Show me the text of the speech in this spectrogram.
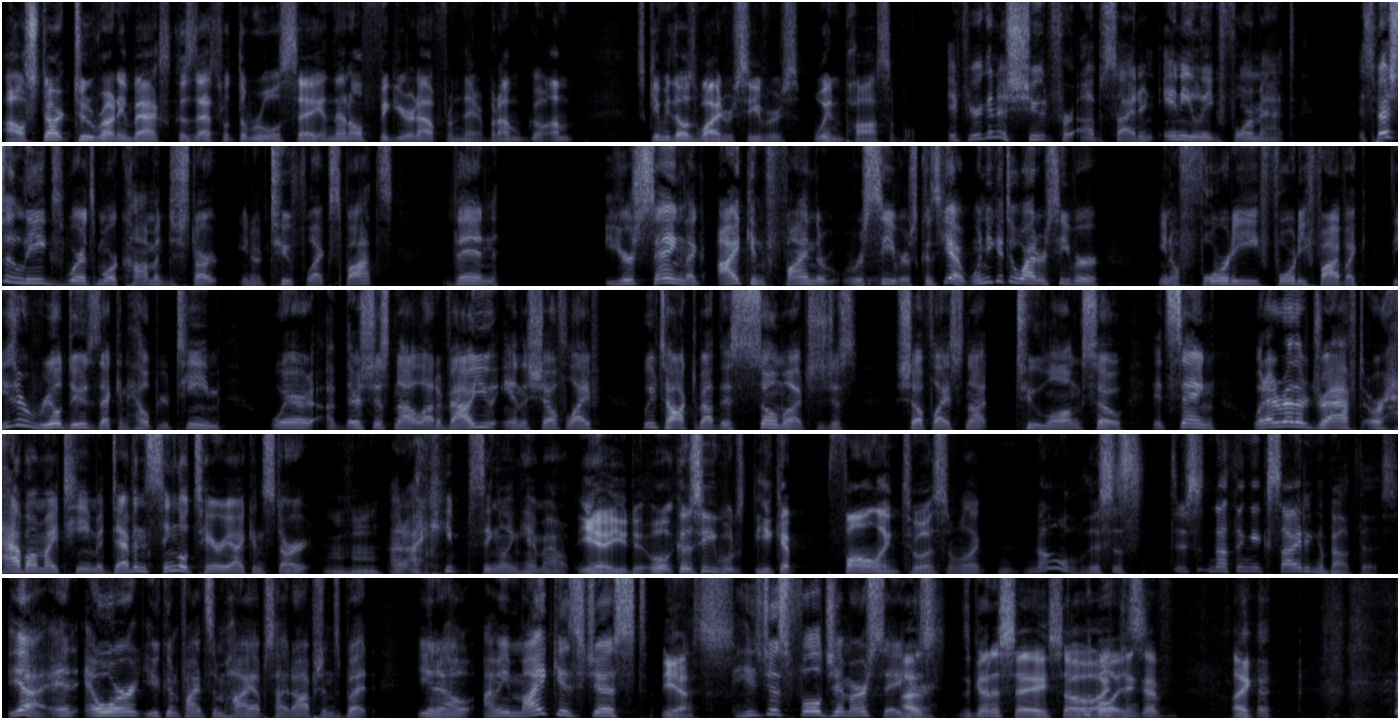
I'll start two running backs because that's what the rules say, and then I'll figure it out from there. But I'm go- I'm just give me those wide receivers when possible. if you're going to shoot for upside in any league format, especially leagues where it's more common to start, you know, two flex spots, then you're saying like I can find the receivers cuz yeah, when you get to wide receiver, you know, 40, 45, like these are real dudes that can help your team where uh, there's just not a lot of value and the shelf life. We've talked about this so much, is just shelf life's not too long. So it's saying would I rather draft or have on my team a Devin Singletary I can start? Mm-hmm. I, I keep singling him out. Yeah, you do. Well, because he was he kept falling to us, and we're like, no, this is there's nothing exciting about this. Yeah, and or you can find some high upside options, but you know, I mean, Mike is just Yes, he's just full Jim Irsay. I was gonna say. So I think I've like.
